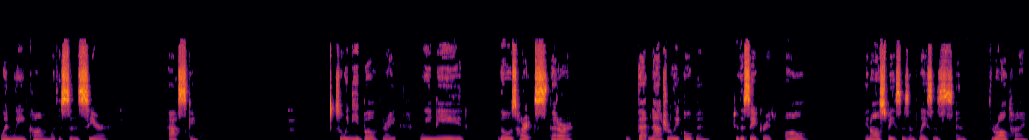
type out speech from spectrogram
when we come with a sincere asking. So we need both, right? We need those hearts that are that naturally open to the sacred all in all spaces and places and through all time.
